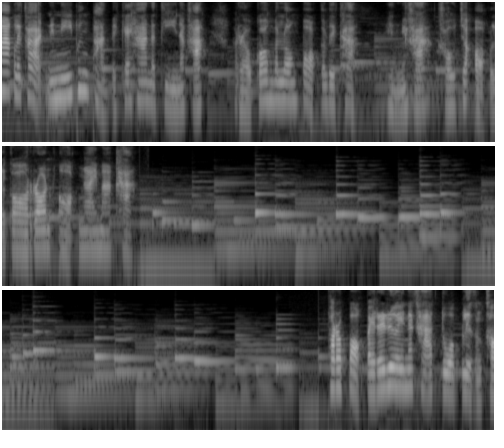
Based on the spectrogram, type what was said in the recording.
มากๆเลยค่ะในนี้เพิ่งผ่านไปแค่ 5 นาทีนะคะ เราก็มาลองปอกกันเลยค่ะ เห็นไหมคะ เขาจะออกแล้วก็ร่อนออกง่ายมากค่ะ พอเราปอกไปเรื่อยๆนะคะ ตัวเปลือกของเขา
